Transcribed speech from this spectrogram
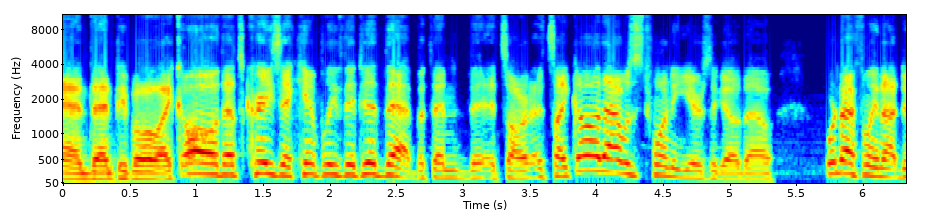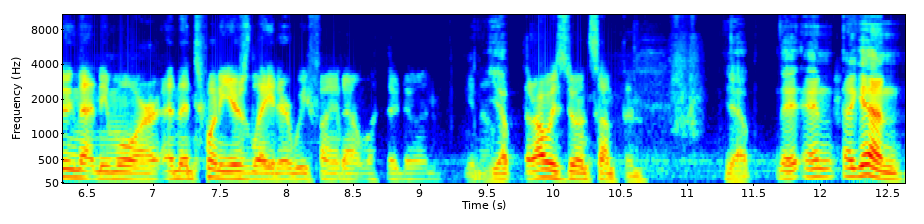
And then people are like, "Oh, that's crazy! I can't believe they did that." But then it's all it's like, "Oh, that was 20 years ago, though." We're definitely not doing that anymore. And then 20 years later, we find out what they're doing. You know, yep, they're always doing something. Yep. And again,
